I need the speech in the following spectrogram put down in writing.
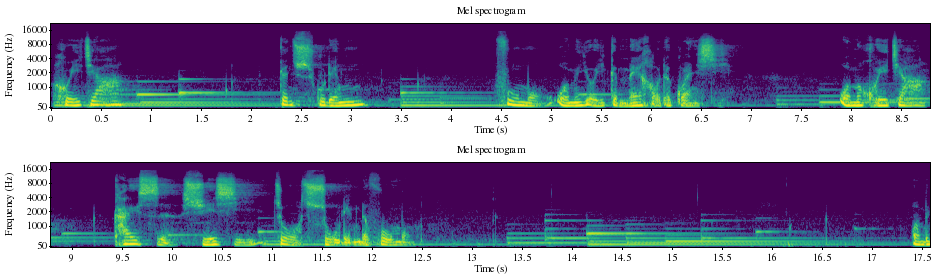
回家跟属灵父母我们有一个美好的关系，我们回家。开始学习做属灵的父母。我们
